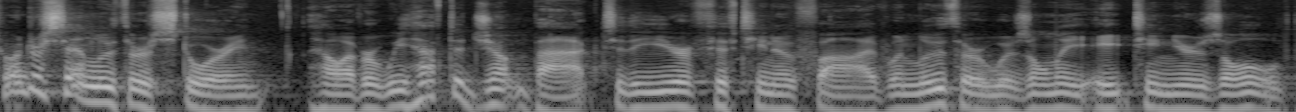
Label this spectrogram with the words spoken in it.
To understand Luther's story, however, we have to jump back to the year 1505 when Luther was only 18 years old.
